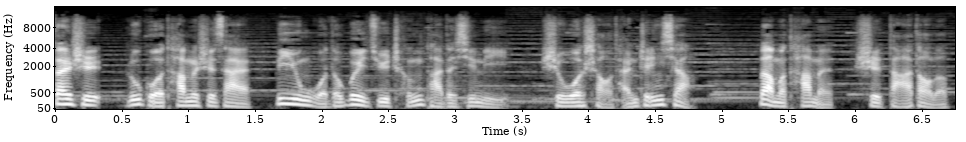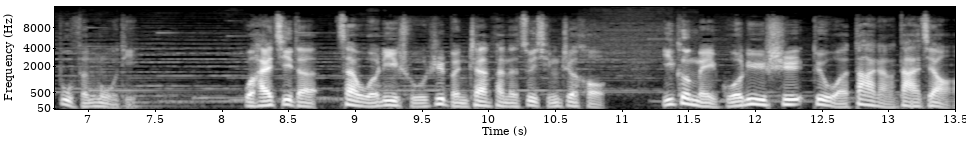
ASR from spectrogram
但是如果他们是在利用我的畏惧惩罚的心理，使我少谈真相，那么他们是达到了部分目的。我还记得，在我隶属日本战犯的罪行之后，一个美国律师对我大嚷大叫：“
